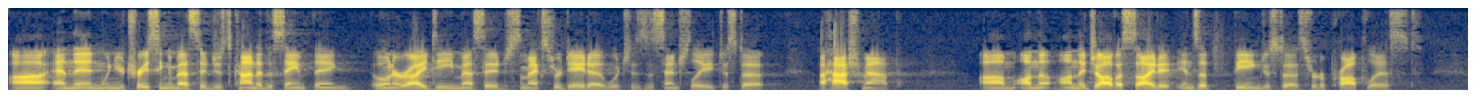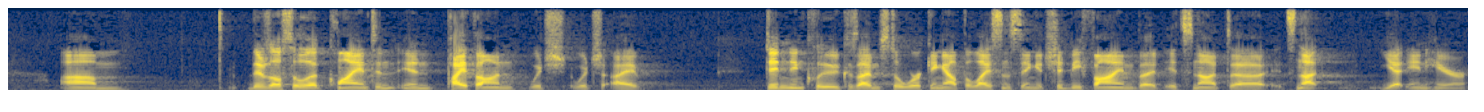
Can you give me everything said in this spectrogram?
Uh, and then when you're tracing a message, it's kind of the same thing. Owner ID message, some extra data, which is essentially just a, a hash map. Um, on, the, on the Java side, it ends up being just a sort of prop list. Um, there's also a client in, in Python, which, which I didn't include because I'm still working out the licensing. It should be fine, but it's not, uh, it's not yet in here.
